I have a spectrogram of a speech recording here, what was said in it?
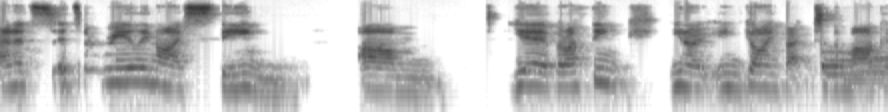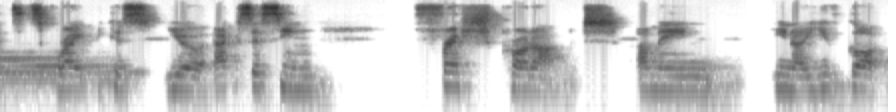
and it's it's a really nice thing um, yeah, but I think, you know, in going back to the markets, it's great because you're accessing fresh product. I mean, you know, you've got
